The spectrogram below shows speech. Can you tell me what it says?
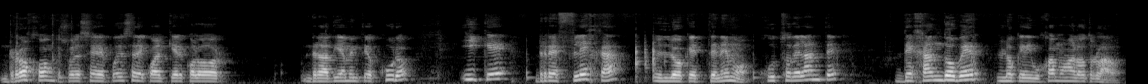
rojo, aunque suele ser, puede ser de cualquier color relativamente oscuro, y que refleja lo que tenemos justo delante, dejando ver lo que dibujamos al otro lado.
